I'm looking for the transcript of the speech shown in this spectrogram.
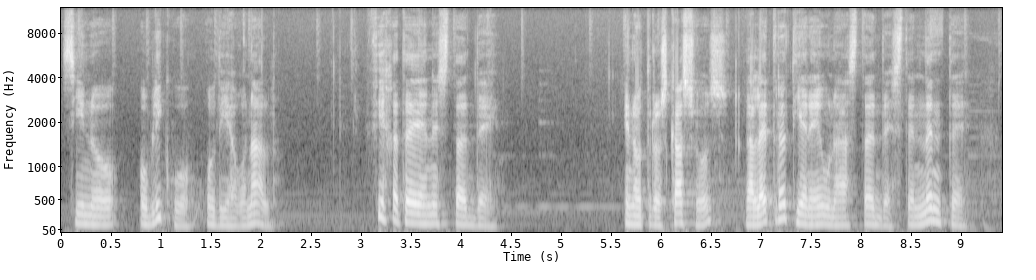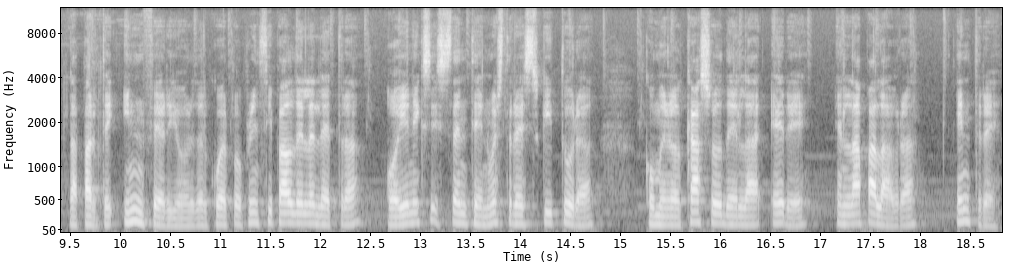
sino oblicuo o diagonal. Fíjate en esta D. En otros casos, la letra tiene una asta descendente, la parte inferior del cuerpo principal de la letra, hoy inexistente en nuestra escritura, como en el caso de la R en la palabra entre.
